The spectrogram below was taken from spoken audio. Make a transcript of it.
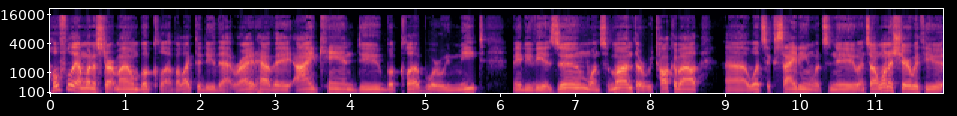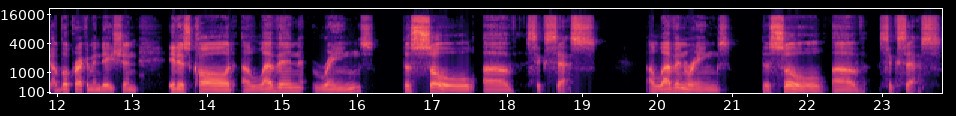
hopefully I'm going to start my own book club. I like to do that, right? Have a I can do book club where we meet maybe via Zoom once a month or we talk about uh, what's exciting, what's new. And so I want to share with you a book recommendation. It is called 11 Rings The Soul of Success. 11 Rings The Soul of Success.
